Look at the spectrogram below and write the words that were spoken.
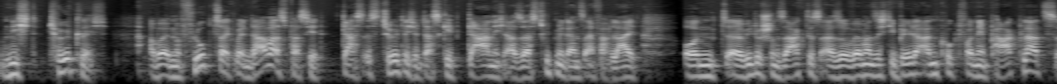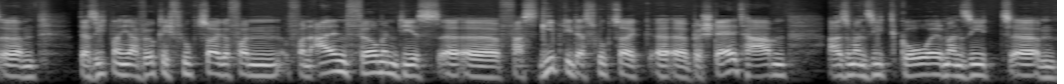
nicht tödlich. Aber im Flugzeug, wenn da was passiert, das ist tödlich und das geht gar nicht. Also das tut mir ganz einfach leid. Und äh, wie du schon sagtest, also wenn man sich die Bilder anguckt von dem Parkplatz, ähm, Da sieht man ja wirklich Flugzeuge von, von allen Firmen, die es äh, äh fast gibt, die das Flugzeug äh, äh, bestellt haben. Also man sieht Goal, man sieht, ähm,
